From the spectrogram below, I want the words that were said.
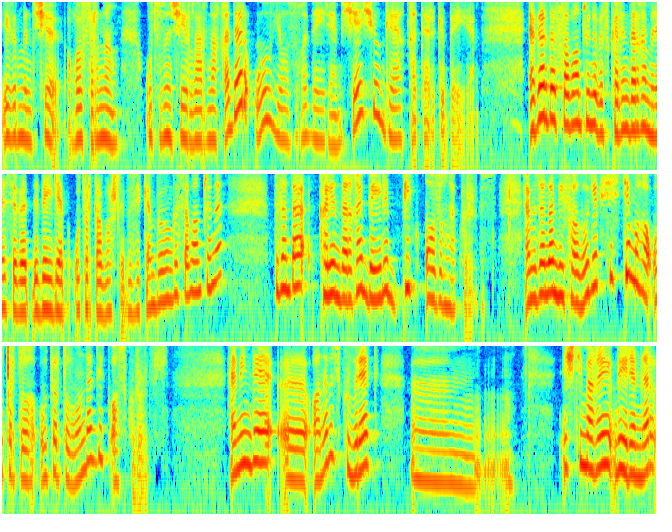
20-нче гасырның 30-нчы елларына кадәр ул язгы бәйрәм, чәчүгә кадәрге бәйрәм. Әгәр дә Сабантуйны без календарьга мөнәсәбәтле бәйләп утырта башлыйбыз икән бүгенге Сабантуйны, без анда календарьга бәйле бик аз гына күрербез. Ә без анда мифологик системага утыртылуын да бик аз күрербез. Һәм инде аны без күбрәк иҗтимагый бәйрәмнәр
